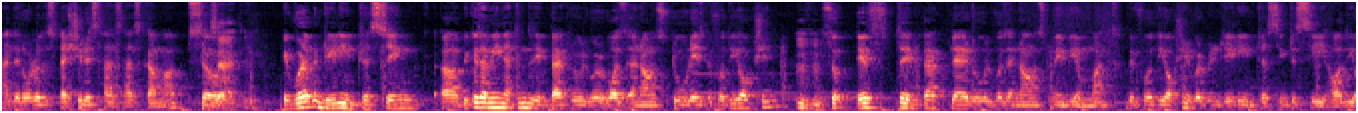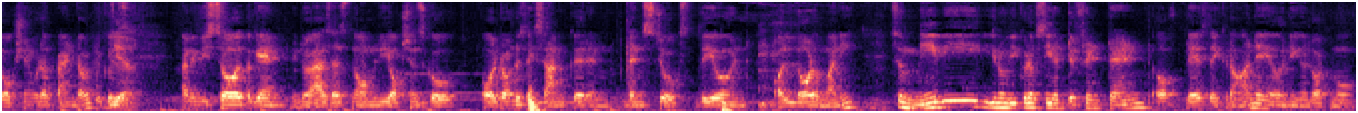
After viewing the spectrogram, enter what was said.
and the role of the specialist has has come up. So exactly. it would have been really interesting uh, because I mean I think the impact rule was announced two days before the auction. hmm So if the impact player rule was announced maybe a month before the auction, it would have been really interesting to see how the auction would have panned out because Yeah, I mean we saw again you know as as normally auctions go, all rounders like Sam Kerr and Ben Stokes they earned a lot of money. So maybe you know we could have seen a different trend of players like Rahane earning a lot more.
